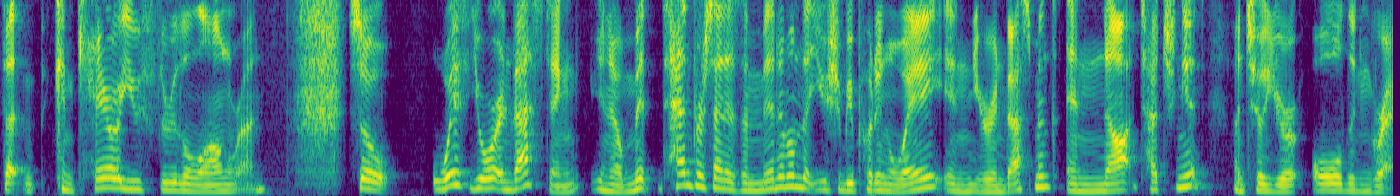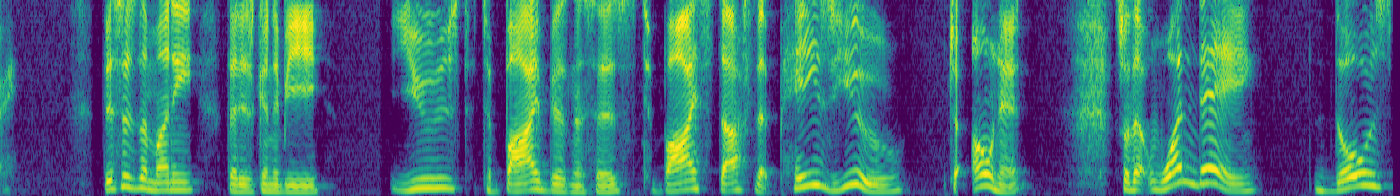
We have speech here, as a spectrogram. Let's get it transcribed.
that can carry you through the long run. So with your investing, you know, 10% is the minimum that you should be putting away in your investments and not touching it until you're old and gray. This is the money that is going to be used to buy businesses, to buy stuff that pays you to own it, so that one day those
